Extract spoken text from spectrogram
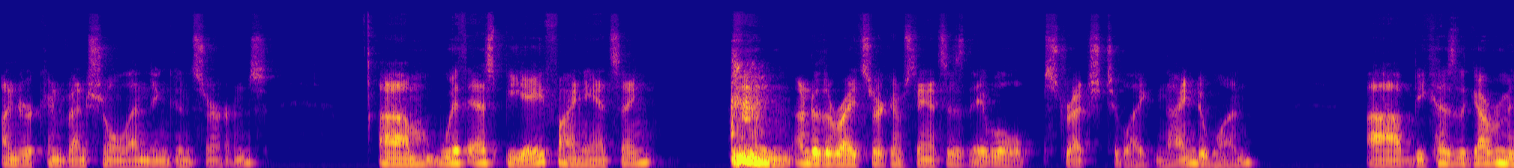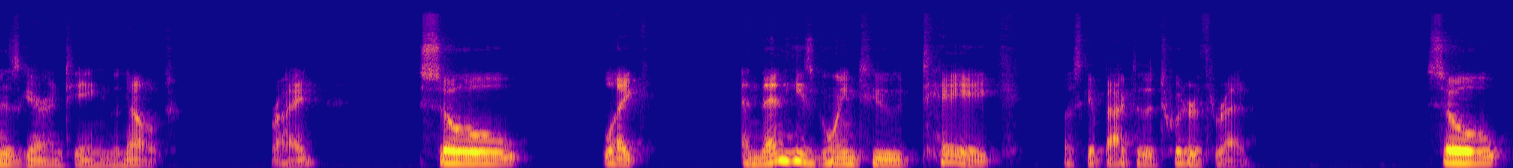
under conventional lending concerns. Um, with SBA financing, under the right circumstances, they will stretch to like 9 to 1 uh, because the government is guaranteeing the note, right? So, like, and then he's going to take, let's get back to the Twitter thread. So,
